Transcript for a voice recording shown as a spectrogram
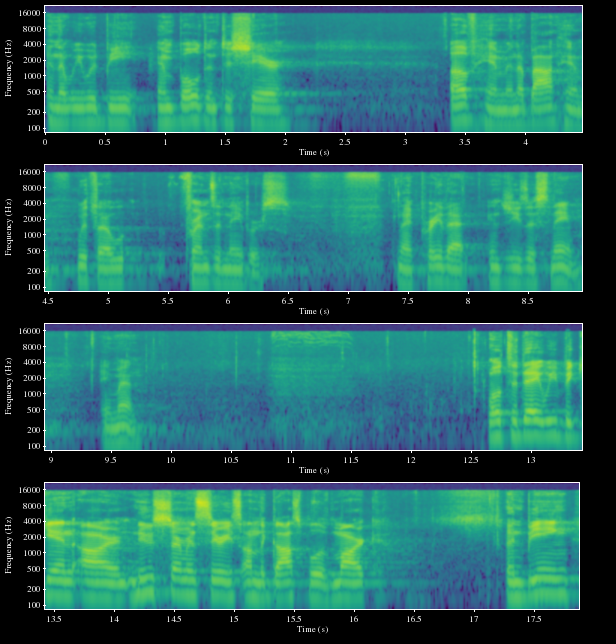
and that we would be emboldened to share of him and about him with our friends and neighbors. And I pray that in Jesus' name. Amen. Well, today we begin our new sermon series on the Gospel of Mark. And being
